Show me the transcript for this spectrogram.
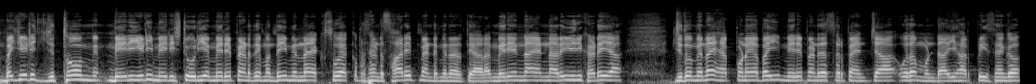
ਬਈ ਜਿਹੜੀ ਜਿੱਥੋਂ ਮੇ, ਮੇਰੀ ਜਿਹੜੀ ਮੇਰੀ ਸਟੋਰੀ ਹੈ ਮੇਰੇ ਪਿੰਡ ਦੇ ਬੰਦੇ ਹੀ ਮੇਰੇ ਨਾਲ 101% ਸਾਰੇ ਪਿੰਡ ਮੇਰੇ ਨਾਲ ਤਿਆਰ ਆ। ਮੇਰੇ ਨਾਲ ਐਨਆਰਆਈ ਵੀ ਖੜੇ ਆ। ਜਦੋਂ ਮੇਰੇ ਨਾਲ ਹੈਪਨ ਹੋਇਆ ਬਾਈ, ਮੇਰੇ ਪਿੰਡ ਦਾ ਸਰਪੰਚ ਆ, ਉਹਦਾ ਮੁੰਡਾ ਜੀ ਹਰਪ੍ਰੀਤ ਸਿੰਘ,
